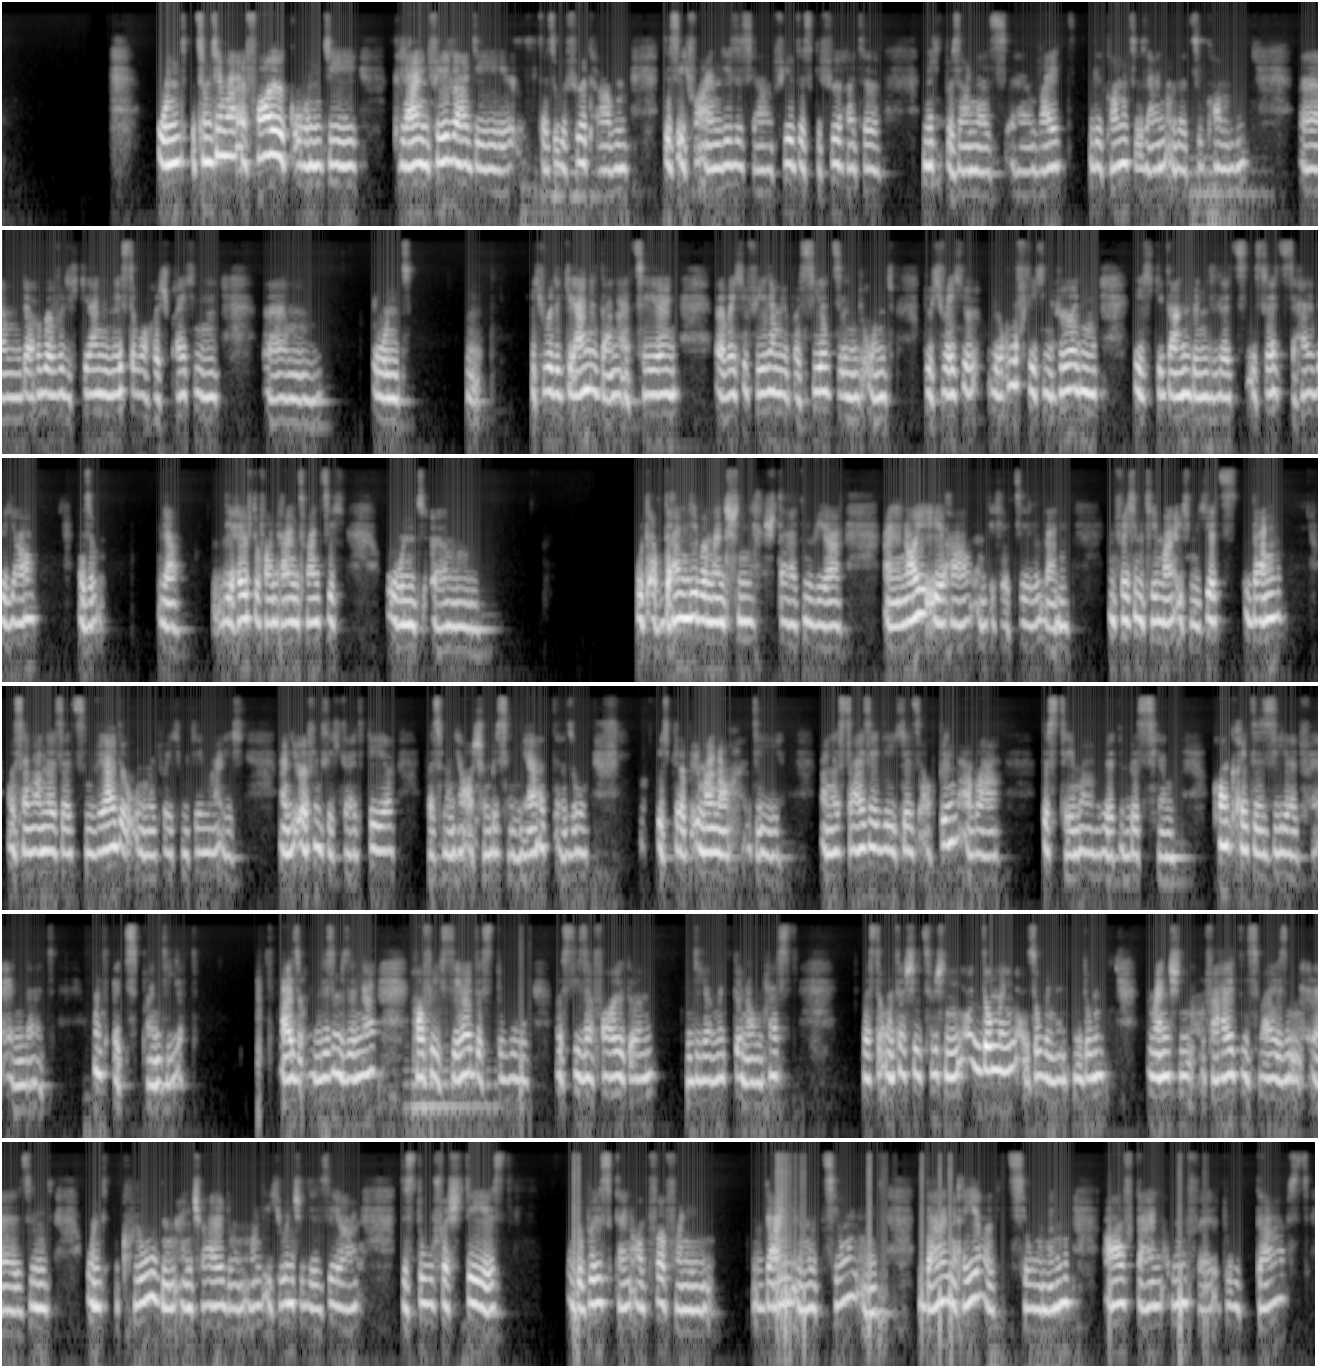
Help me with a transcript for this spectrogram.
Und zum Thema Erfolg und die kleinen Fehler, die dazu geführt haben, dass ich vor allem dieses Jahr viel das Gefühl hatte, nicht besonders äh, weit gekommen zu sein oder zu kommen. Ähm, darüber würde ich gerne nächste Woche sprechen. Ähm, und ich würde gerne dann erzählen, äh, welche Fehler mir passiert sind und durch welche beruflichen Hürden ich gegangen bin das letzte halbe Jahr. Also ja, die Hälfte von 23. Und ähm, Gut, ab dann, liebe Menschen, starten wir eine neue Ära und ich erzähle dann, mit welchem Thema ich mich jetzt dann auseinandersetzen werde und mit welchem Thema ich an die Öffentlichkeit gehe, was man ja auch schon ein bisschen merkt. Also ich bleibe immer noch die Anastasia, die ich jetzt auch bin, aber das Thema wird ein bisschen konkretisiert, verändert und expandiert. Also in diesem Sinne hoffe ich sehr, dass du aus dieser Folge, die du mitgenommen hast, was der Unterschied zwischen dummen, sogenannten dummen Menschen, Verhaltensweisen äh, sind und klugen Entscheidungen. Und ich wünsche dir sehr, dass du verstehst, du bist kein Opfer von deinen Emotionen und deinen Reaktionen auf dein Umfeld. Du darfst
